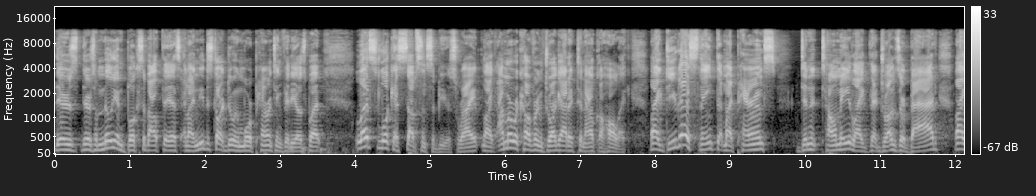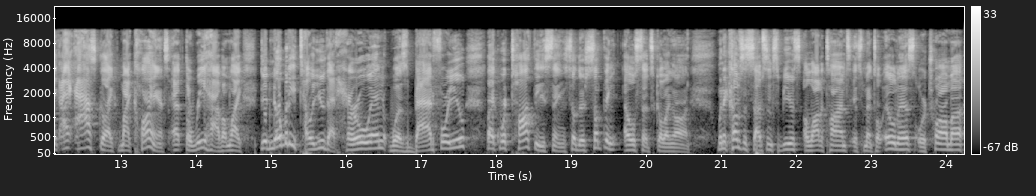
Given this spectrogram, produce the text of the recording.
there's, there's a million books about this and I need to start doing more parenting videos, but let's look at substance abuse, right? Like I'm a recovering drug addict and alcoholic. Like, do you guys think that my parents didn't tell me like that drugs are bad. Like I ask like my clients at the rehab, I'm like, did nobody tell you that heroin was bad for you? Like we're taught these things, so there's something else that's going on. When it comes to substance abuse, a lot of times it's mental illness or trauma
